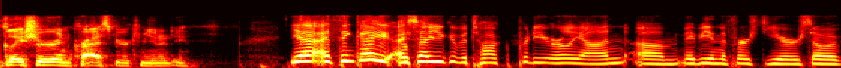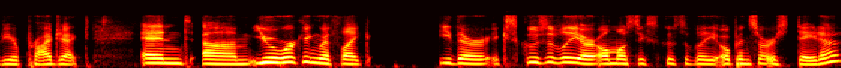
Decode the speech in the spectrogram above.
glacier and cryosphere community. Yeah i think i i saw you give a talk pretty early on um, maybe in the first year or so of your project. And um, you were working with like either exclusively or almost exclusively open source data.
